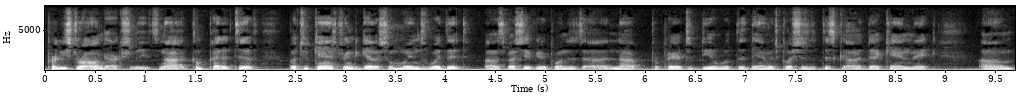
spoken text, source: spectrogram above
pretty strong, actually. It's not competitive, but you can string together some wins with it, uh, especially if your opponent is uh, not prepared to deal with the damage pushes that this uh, deck can make. Um,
